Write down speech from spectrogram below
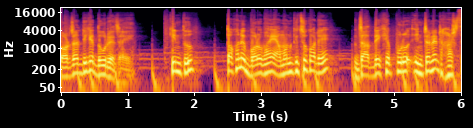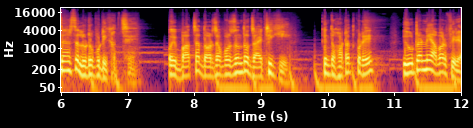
দরজার দিকে দৌড়ে যায়। কিন্তু তখনই বড় ভাই এমন কিছু করে, যা দেখে পুরো ইন্টারনেট হাসতে হাসতে লুটোপুটি খাচ্ছে। ওই বাচ্চা দরজা পর্যন্ত যায় ঠিকই, কিন্তু হঠাৎ করে ইউটার নিয়ে আবার ফিরে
